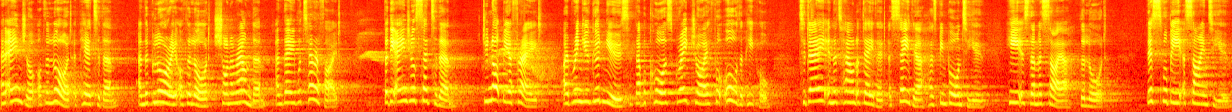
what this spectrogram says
An angel of the Lord appeared to them, and the glory of the Lord shone around them, and they were terrified. But the angel said to them, Do not be afraid. I bring you good news that will cause great joy for all the people. Today, in the town of David, a Saviour has been born to you. He is the Messiah, the Lord. This will be a sign to you.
